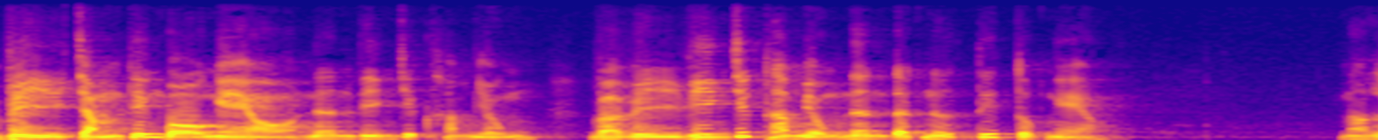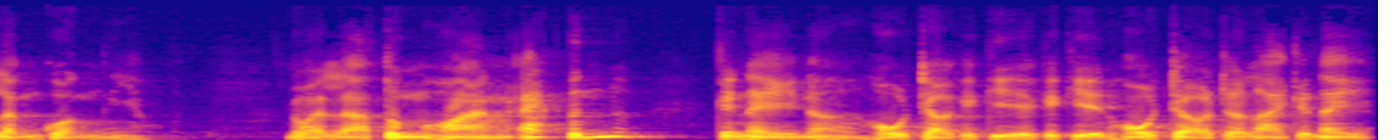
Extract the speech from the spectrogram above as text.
Vì chậm tiến bộ nghèo nên viên chức tham nhũng, và vì viên chức tham nhũng nên đất nước tiếp tục nghèo. Nó lẫn quẩn với nhau gọi là tuần hoàn ác tính cái này nó hỗ trợ cái kia cái kia nó hỗ trợ trở lại cái này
